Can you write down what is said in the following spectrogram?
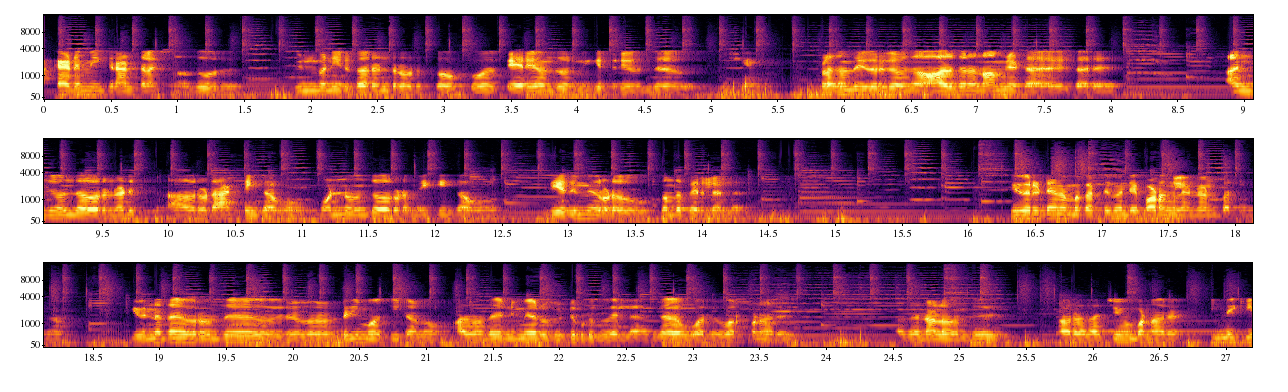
அகாடமி கிராண்ட் செலெக்ஷன் வந்து ஒரு வின் பண்ணியிருக்காருன்ற ஒரு பேரே வந்து ஒரு மிகப்பெரிய வந்து விஷயம். ப்ளஸ் வந்து இவருக்கு வந்து ஆறு தடவை நாமினேட் ஆகியிருக்காரு அஞ்சு வந்து அவர் நடி அவரோட ஆக்டிங்காகவும் ஒன்று வந்து அவரோட மேக்கிங்காகவும் இது எதுவுமே அவரோட சொந்த பேரில் இல்லை. இவர்கிட்ட நம்ம கற்றுக்க வேண்டிய பாடங்கள் என்னன்னு பார்த்தீங்கன்னா என்ன தான் இவர் வந்து ஒரு ட்ரீமை வச்சுக்கிட்டாலும் அது வந்து இனிமேல் அவர் விட்டு கொடுக்கவே இல்லை. அதுக்காக ஒரு ஒர்க் பண்ணார். அதனால் வந்து அவர் அதை அச்சீவும் பண்ணார். இன்றைக்கி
